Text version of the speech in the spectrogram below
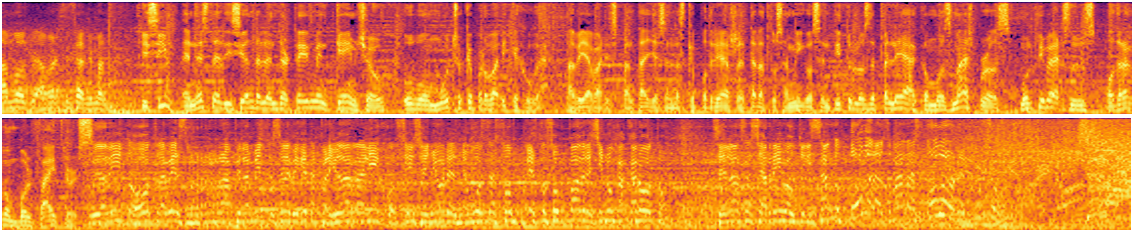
Estamos a ver si se animan. Y sí, en esta edición del Entertainment Game Show hubo mucho que probar y que jugar. Había varias pantallas en las que podrías retar a tus amigos en títulos de pelea como Smash Bros, Multiversus o Dragon Ball Fighters. Cuidadito, otra vez rápidamente sale Vegeta para ayudarle al hijo. Sí, señores, me gusta, son, estos son padres y no Kakaroto. Se lanza hacia arriba utilizando todas las barras, todos los recursos.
